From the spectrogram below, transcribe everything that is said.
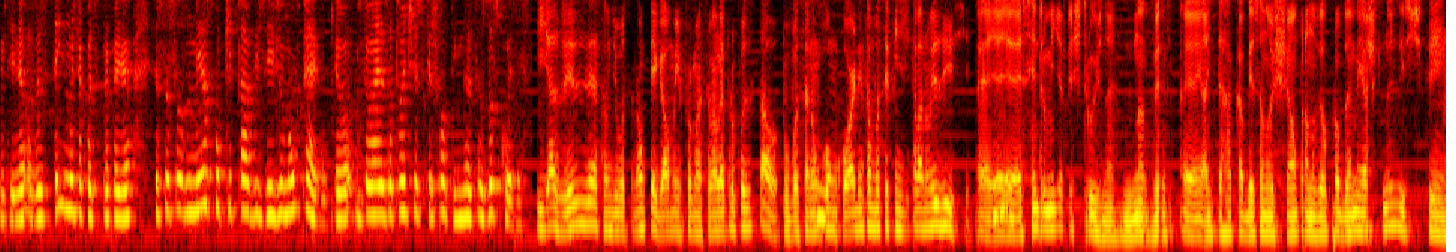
entendeu? Às vezes tem muita coisa para pegar e as pessoas, mesmo que tá visível, não pegam. Eu, então é exatamente isso que ele falou. Tem essas duas coisas. E às vezes essa de você não pegar uma informação, ela é proposital. Por você não Sim. concorda, então você finge que ela não existe. É, Sim. é, é síndrome de avestruz, né? Não- é, enterra a cabeça no chão pra não ver o problema e acha que não existe. Sim.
